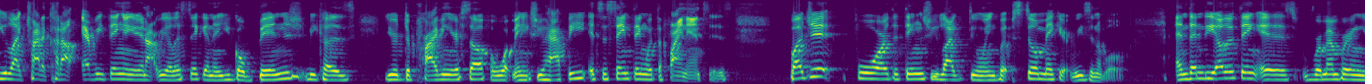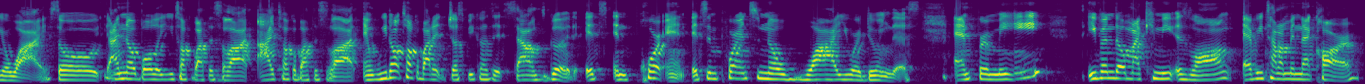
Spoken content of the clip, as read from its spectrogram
you like try to cut out everything and you're not realistic and then you go binge because you're depriving yourself of what makes you happy it's the same thing with the finances. Budget for the things you like doing but still make it reasonable And then the other thing is remembering your why. So I mm-hmm. know Bola, you talk about this a lot. I talk about this a lot, and we don't talk about it just because it sounds good. It's important. It's important to know why you are doing this. And for me, even though my commute is long, every time I'm in that car,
